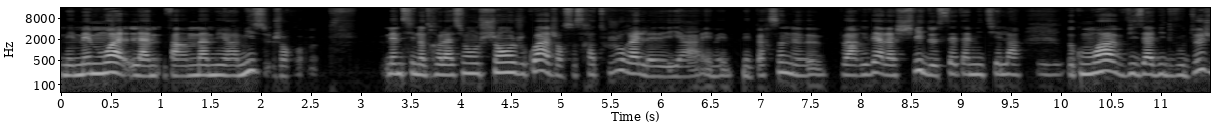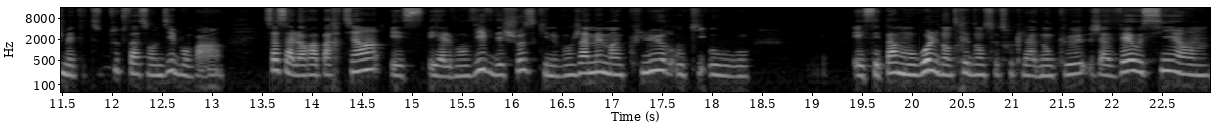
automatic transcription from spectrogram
mais même moi la enfin ma meilleure amie genre pff, même si notre relation change ou quoi genre ce sera toujours elle il y a et mais, mais personne ne peut arriver à la cheville de cette amitié là Mhm. donc moi vis-à-vis de vous deux je m'étais de toute façon dit bon ben ça ça leur appartient et, et elles vont vivre des choses qui ne vont jamais m'inclure ou qui ou et c'est pas mon rôle d'entrer dans ce truc là donc euh, j'avais aussi un,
